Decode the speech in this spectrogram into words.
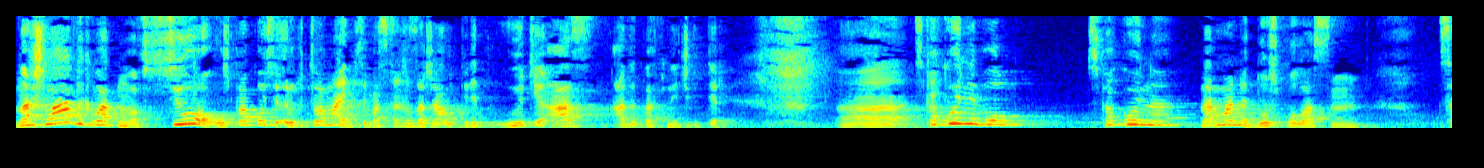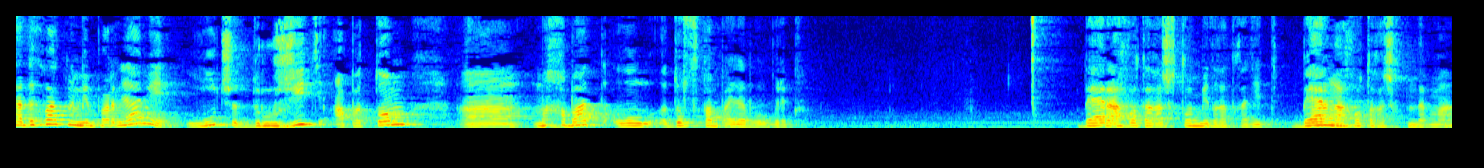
Нашла адекватного все успокойся. Үркітіп алма әйтпесе басқа қыздар жабылып кетеді өте аз адекватный жігіттер спокойный бол спокойно нормально дос боласың с адекватными парнями лучше дружить а потом ә, махаббат ол достықтан пайда болу керек бәрі охотаға шықты ғой медғатқа дейді. Бәрің охотаға шықтыңдар ма?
